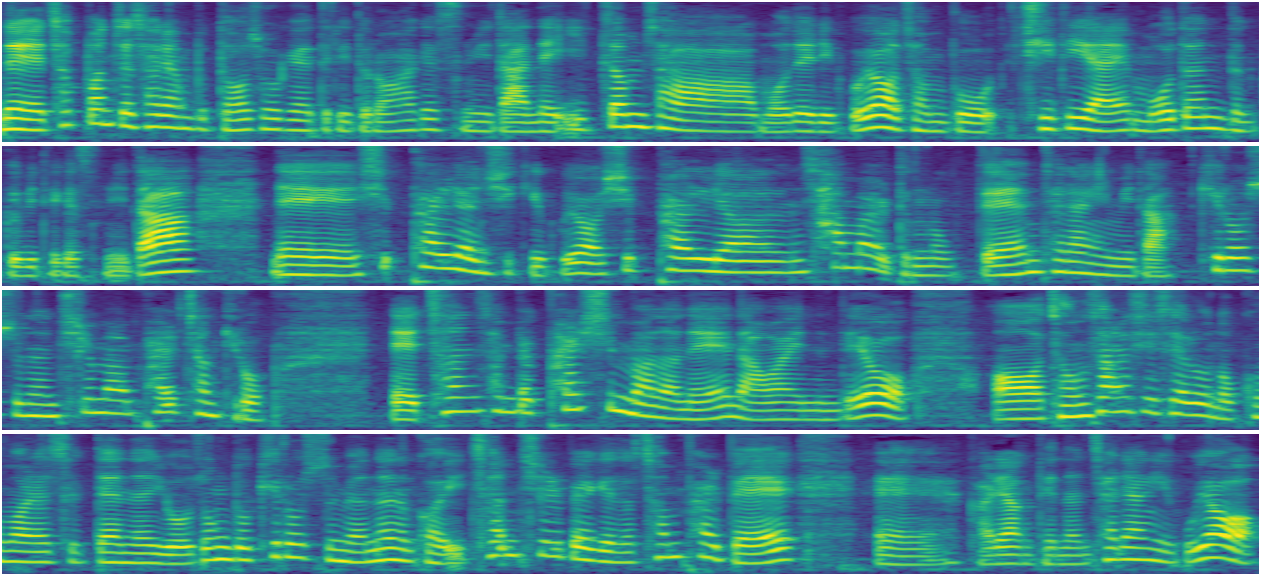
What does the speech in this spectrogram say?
네, 첫 번째 차량부터 소개해 드리도록 하겠습니다. 네, 2.4 모델이고요. 전부 GDI 모던 등급이 되겠습니다. 네, 18년식이고요. 18년 3월 등록된 차량입니다. 키로수는 78,000km. 네, 1,380만 원에 나와 있는데요. 어, 정상 시세로 놓고 말했을 때는 요 정도 키로수면은 거의 1,700에서 1,800 예, 가량 되는 차량이고요.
